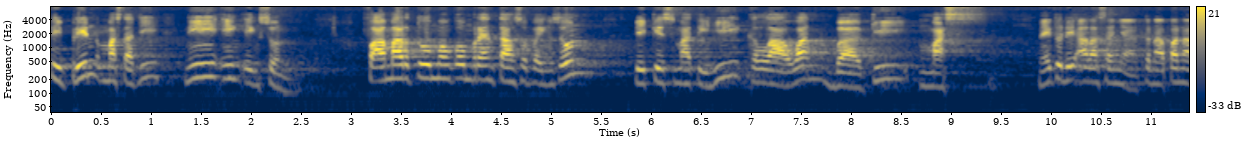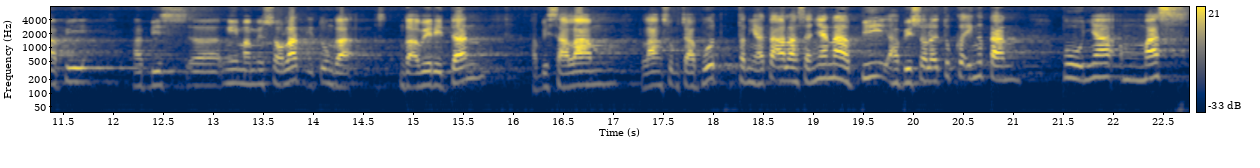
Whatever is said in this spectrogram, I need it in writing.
tibrin emas tadi ni ing ingsun. Fa amartu mongko merentah sapa ingsun bikis matihi kelawan bagi emas. Nah itu di alasannya. Kenapa nabi habis e, ngimami sholat itu enggak enggak wiridan habis salam langsung cabut. Ternyata alasannya nabi habis sholat itu keingetan punya emas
